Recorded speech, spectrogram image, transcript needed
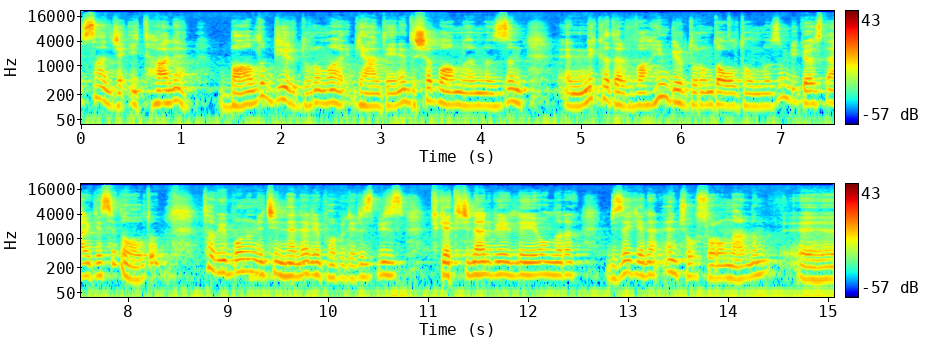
sadece ithale bağlı bir duruma geldiğini, dışa bağımlılığımızın e, ne kadar vahim bir durumda olduğumuzun bir göstergesi de oldu. Tabii bunun için neler yapabiliriz? Biz Tüketiciler Birliği olarak bize gelen en çok sorunlardan e,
